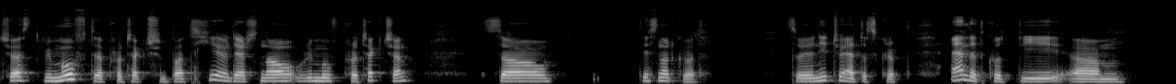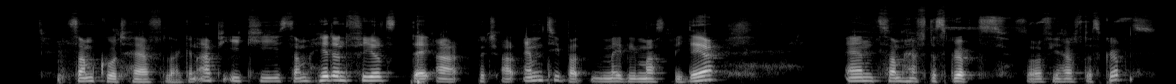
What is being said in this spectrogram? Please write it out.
just remove the protection. But here there's no remove protection. So this is not good. So you need to add the script. And it could be um, some could have like an API key, some hidden fields they are which are empty but maybe must be there. And some have the scripts. So if you have the scripts,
